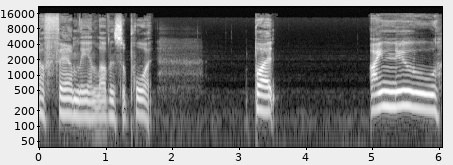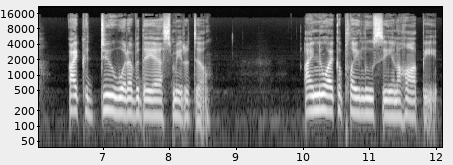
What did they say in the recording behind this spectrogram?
of family and love and support. But I knew I could do whatever they asked me to do. I knew I could play Lucy in a heartbeat.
